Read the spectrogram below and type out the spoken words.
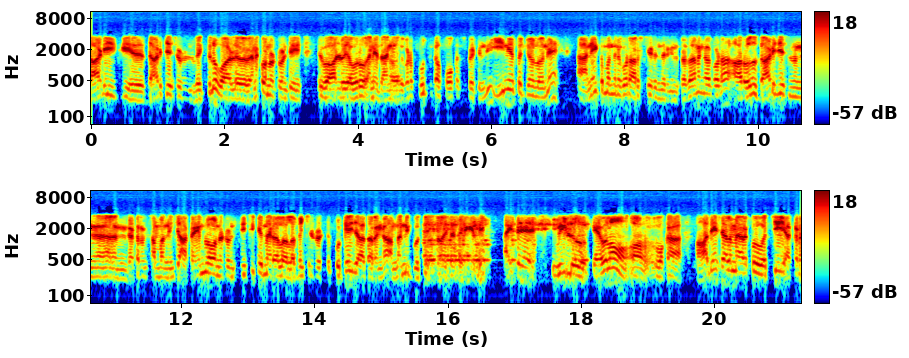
దాడికి దాడి చేసేటువంటి వ్యక్తులు వాళ్ళు వెనక ఉన్నటువంటి వాళ్ళు ఎవరు అనే దాని మీద కూడా పూర్తిగా ఫోకస్ పెట్టింది. ఈ నేపథ్యంలోనే అనేక మందిని కూడా అరెస్ట్ చేయడం జరిగింది. ప్రధానంగా కూడా ఆ రోజు దాడి చేసిన ఘటనకు సంబంధించి ఆ టైంలో ఉన్నటువంటి సీసీ కెమెరాలో లభించినటువంటి ఫుటేజ్ ఆధారంగా అందరినీ గుర్తించడం అయితే జరిగింది. అయితే ఒక ఆదేశాల మేరకు వచ్చి అక్కడ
